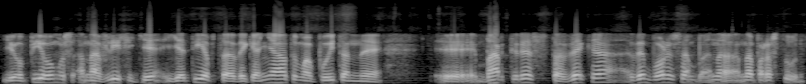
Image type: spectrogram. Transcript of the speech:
η οποία όμως αναβλήθηκε γιατί από τα 19 άτομα που ήταν ε, ε μάρτυρες τα 10 δεν μπόρεσαν να, να παραστούν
